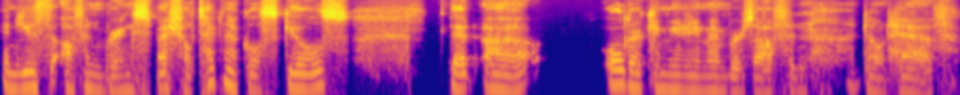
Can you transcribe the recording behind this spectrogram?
And youth often bring special technical skills that uh, older community members often don't have.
